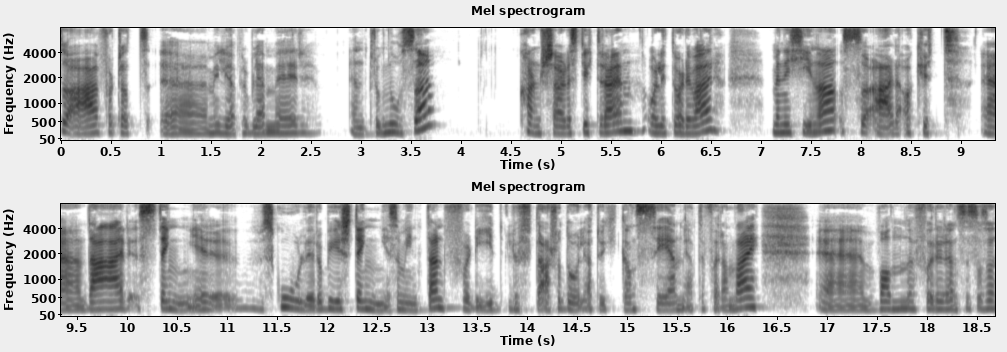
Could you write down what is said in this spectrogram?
så er fortsatt uh, miljøproblemer en prognose. Kanskje er det styrtregn og litt dårlig vær. Men i Kina så er det akutt. Eh, der stenger skoler og byer stenges som vinteren fordi lufta er så dårlig at du ikke kan se en meter foran deg. Eh, vannet forurenses. Altså,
